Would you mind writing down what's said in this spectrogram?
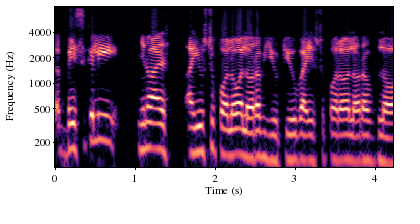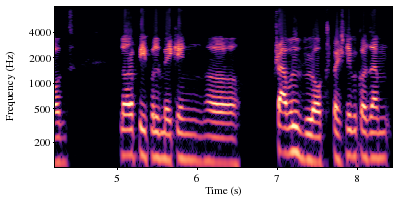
uh, basically you know I I used to follow a lot of YouTube. I used to follow a lot of vlogs, a lot of people making uh, travel vlogs, especially because I'm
